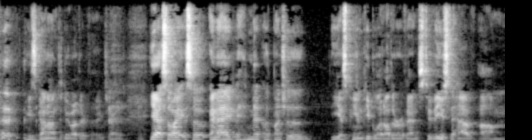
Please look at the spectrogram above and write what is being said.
he's gone on to do other things, right? Yeah. So I so and I had met a bunch of the ESPN people at other events too. They used to have um,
